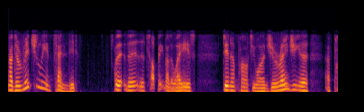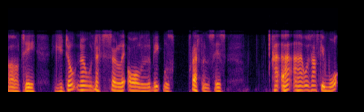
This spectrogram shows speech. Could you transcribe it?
I'd originally intended the, the, the topic, by the way, is dinner party wines. You're arranging a, a party. You don't know necessarily all of the people's preferences. I, I, I was asking what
